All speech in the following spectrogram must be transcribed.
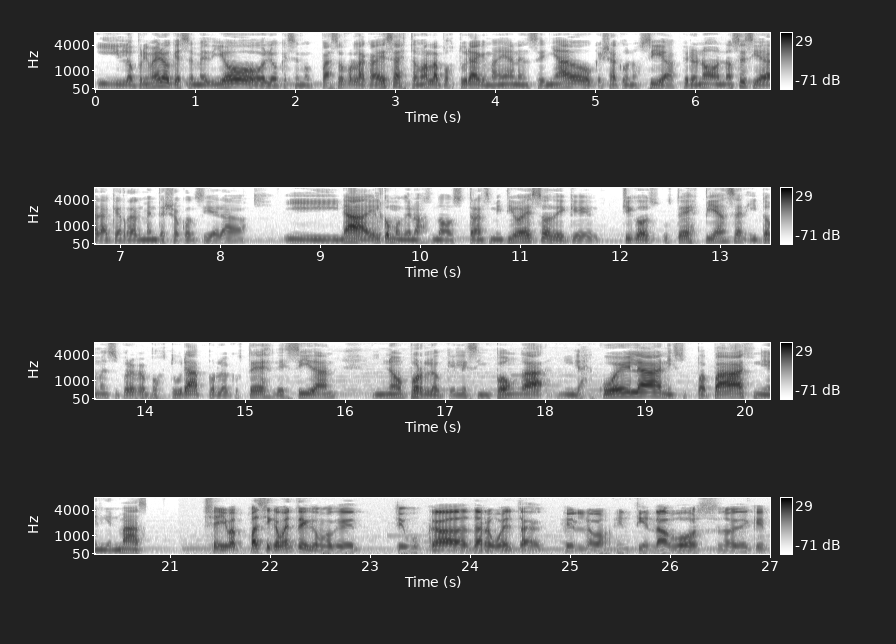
Y lo primero que se me dio, o lo que se me pasó por la cabeza, es tomar la postura que me habían enseñado o que ya conocía. Pero no, no sé si era la que realmente yo consideraba. Y nada, él como que nos, nos transmitió eso de que, chicos, ustedes piensen y tomen su propia postura por lo que ustedes decidan y no por lo que les imponga ni la escuela, ni sus papás, ni alguien más. Sí, básicamente como que te buscaba dar vuelta que lo entiendas vos, ¿no? De que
